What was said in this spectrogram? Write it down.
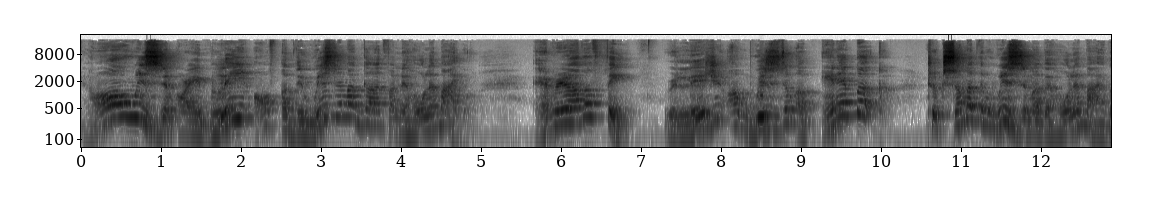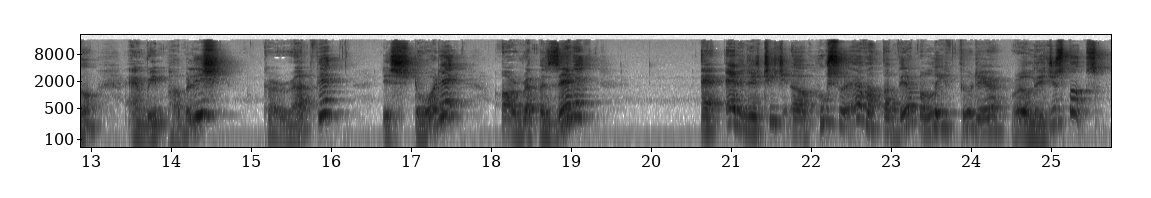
and all wisdom are a bleed off of the wisdom of God from the Holy Bible. Every other faith, religion, or wisdom of any book took some of the wisdom of the Holy Bible and republished, corrupted, distorted, or represented and added the teaching of whosoever of their belief through their religious books.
